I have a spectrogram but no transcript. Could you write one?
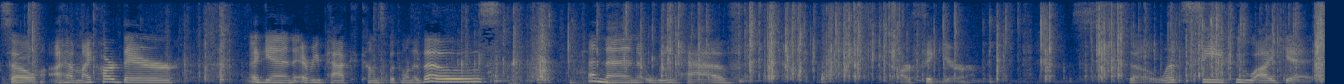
So I have my card there. Again, every pack comes with one of those. And then we have our figure. So let's see who I get.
